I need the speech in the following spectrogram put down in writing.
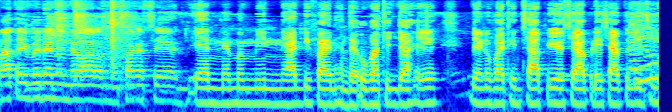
માતા બધાને નવા આલમમાં સ્વાગત છે. બેન ને મમ્મી ને હાર્દિકભાઈ ને અંદર ઊભા થઈ જાહે. બેન ઊભા થઈને ચા પીવે છે આપણે ચા પી લીધી.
